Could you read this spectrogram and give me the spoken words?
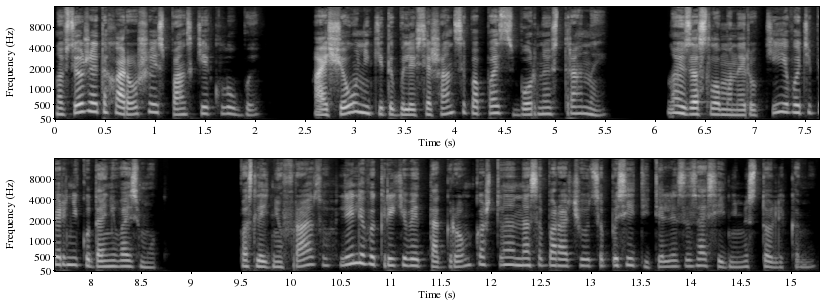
Но все же это хорошие испанские клубы. А еще у Никиты были все шансы попасть в сборную страны. Но из-за сломанной руки его теперь никуда не возьмут. Последнюю фразу Лили выкрикивает так громко, что на нас оборачиваются посетители за соседними столиками.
